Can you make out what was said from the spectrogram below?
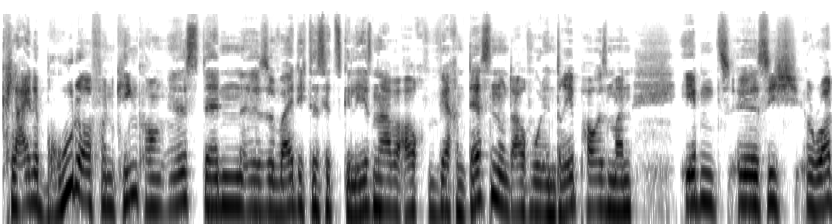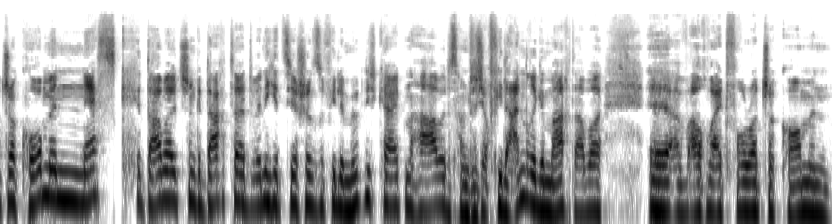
kleine Bruder von King Kong ist, denn äh, soweit ich das jetzt gelesen habe, auch währenddessen und auch wohl in Drehpausen man eben äh, sich Roger Corman-esque damals schon gedacht hat, wenn ich jetzt hier schon so viele Möglichkeiten habe, das haben natürlich auch viele andere gemacht, aber äh, auch weit vor Roger Corman,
